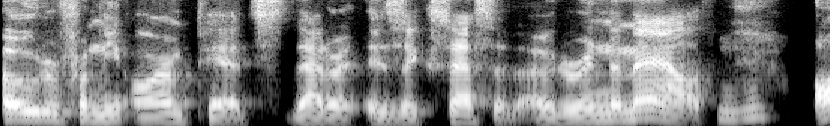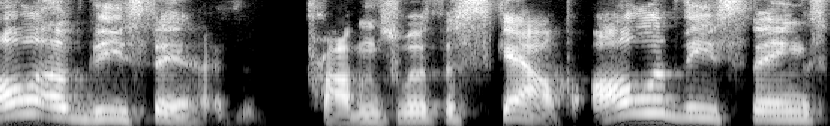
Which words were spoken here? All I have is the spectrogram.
odor from the armpits that are, is excessive, odor in the mouth. Mhm. All of these things, problems with the scalp, all of these things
